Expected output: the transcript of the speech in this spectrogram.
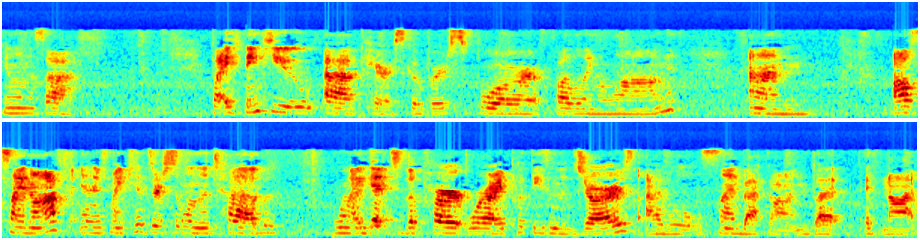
peeling this off. But I thank you, uh, Periscopers, for following along. Um, I'll sign off, and if my kids are still in the tub, when I get to the part where I put these in the jars, I will sign back on. But if not,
